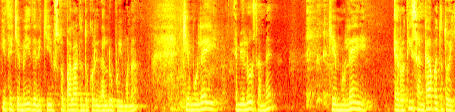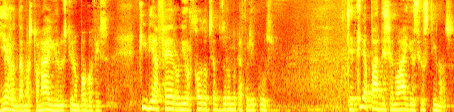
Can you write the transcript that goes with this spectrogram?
ήρθε και με είδε εκεί στο παλάτι του Κορυδαλού που ήμουνα και μου λέει, μιλούσαμε και μου λέει ερωτήσαν κάποτε το γέροντα μας τον Άγιο Νουστίνο Πόποβης τι διαφέρουν οι Ορθόδοξοι από τους Ρωμαιοκαθολικούς και τι απάντησε ο Άγιος Ιουστίνος.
